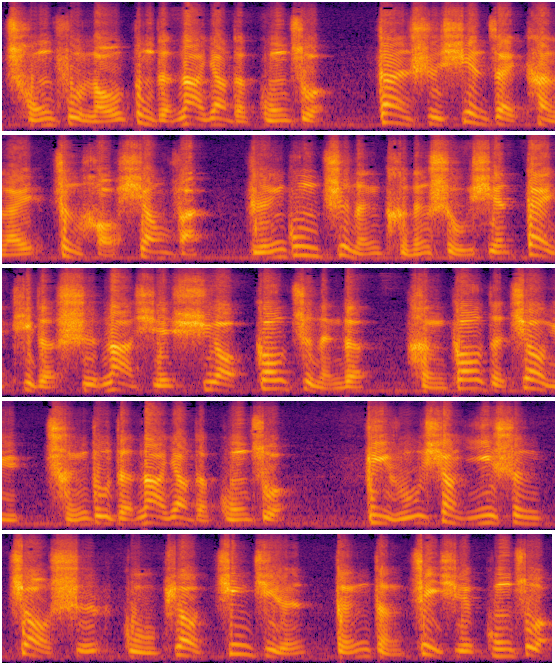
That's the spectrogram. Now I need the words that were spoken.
重复劳动的那样的工作，但是现在看来正好相反。人工智能可能首先代替的是那些需要高智能的、很高的教育程度的那样的工作，比如像医生、教师、股票经纪人等等这些工作，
